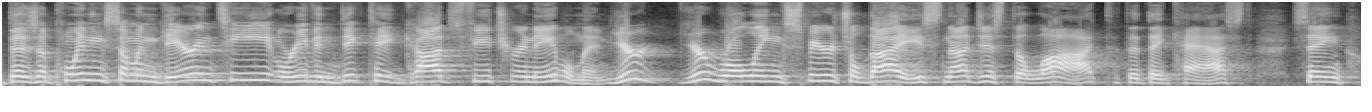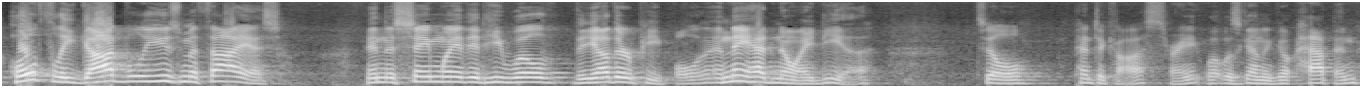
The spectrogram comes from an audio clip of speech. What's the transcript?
Does appointing someone guarantee or even dictate God's future enablement? You're, you're rolling spiritual dice, not just the lot that they cast, saying, hopefully, God will use Matthias in the same way that he will the other people. And they had no idea till Pentecost, right? What was going to happen.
